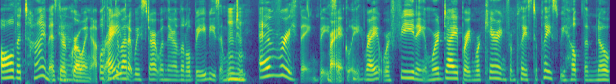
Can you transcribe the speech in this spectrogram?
all the time as they're growing up, Well, right? think about it. We start when they're little babies and we do everything basically, right. We're feeding and we're diapering, we're carrying from place to place. We help them know,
